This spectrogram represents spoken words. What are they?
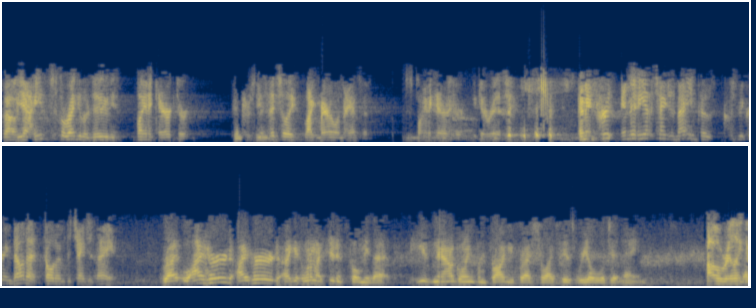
So yeah, he's just a regular dude. He's playing a character. Interesting. He's essentially like Marilyn Manson, just playing a character to get rich. and then Chris, and then he had to change his name because Krispy Kreme Donut told him to change his name. Right. Well, I heard. I heard. I get, one of my students told me that he's now going from Froggy Fresh to like his real legit name. Oh, really? Like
